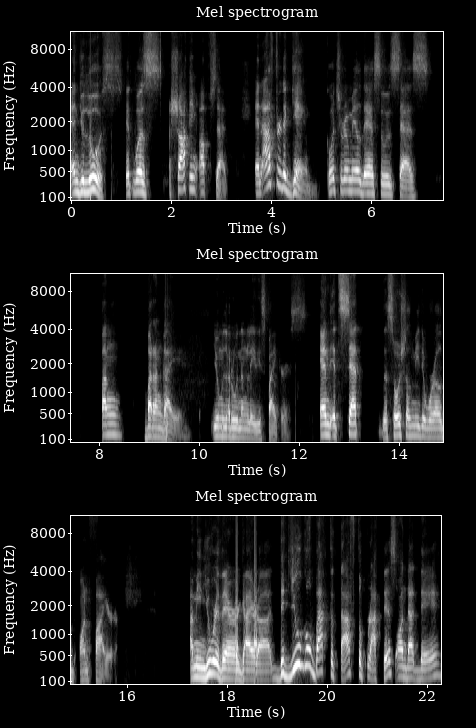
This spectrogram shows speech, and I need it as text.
and you lose. It was a shocking upset. And after the game, Coach Ramil De Jesus says, pang barangay yung laro ng Lady Spikers. And it set the social media world on fire. I mean, you were there, Gyra. Did you go back to Taft to practice on that day?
